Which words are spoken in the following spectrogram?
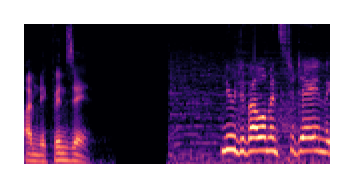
I'm Nick Vinzant. New developments today in the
